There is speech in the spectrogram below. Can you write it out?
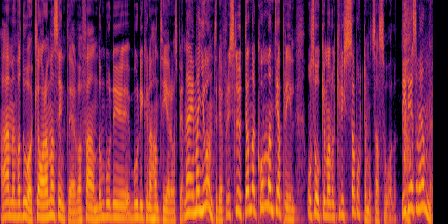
Ah, men vadå, klarar man sig inte, vad fan, de borde borde kunna hantera och spela. Nej man gör inte det, för i slutändan kommer man till april och så åker man och kryssar borta mot Sassuolo. Det är det som händer.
